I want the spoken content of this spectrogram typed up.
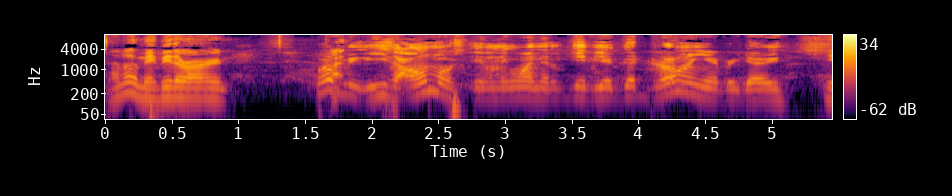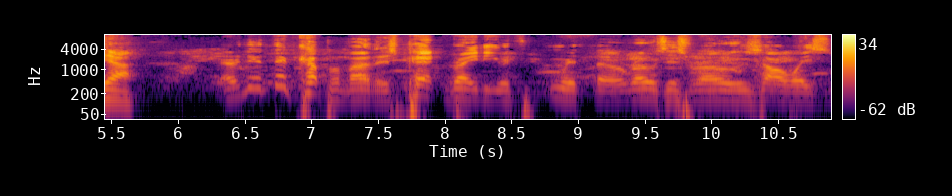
I don't know, maybe there aren't. Well, I- he's almost the only one that'll give you a good drawing every day. Yeah, Uh, There, there are a couple of others. Pat Brady with with uh, Rose is Rose always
